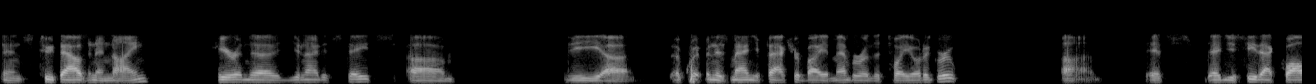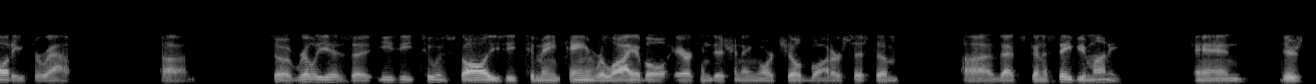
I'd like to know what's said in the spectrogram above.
since 2009 here in the United States. Um, the uh, equipment is manufactured by a member of the Toyota Group. Um, it's and you see that quality throughout. Um, so it really is a easy to install, easy to maintain, reliable air conditioning or chilled water system uh, that's going to save you money. And there's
